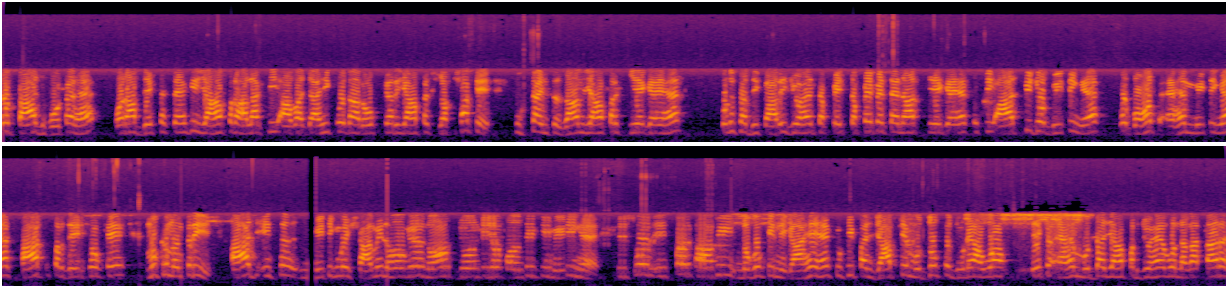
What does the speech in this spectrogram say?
वो ताज होटल है और आप देख सकते हैं कि यहाँ पर हालाँकि आवाजाही को ना रोककर यहाँ पर सुरक्षा के पुख्ता इंतज़ाम यहाँ पर किए गए हैं। पुलिस अधिकारी जो है चप्पे चप्पे पे तैनात किए गए हैं, क्योंकि आज की जो मीटिंग है, वो बहुत अहम मीटिंग है। सात प्रदेशों के मुख्यमंत्री आज इस मीटिंग में शामिल होंगे। नॉर्थ जोन की जो काउंसिल की मीटिंग है इसको इस पर काफ़ी लोगों की निगाहें हैं, क्योंकि पंजाब के मुद्दों से जुड़ा हुआ एक अहम मुद्दा यहाँ पर जो है, वो लगातार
